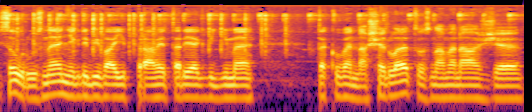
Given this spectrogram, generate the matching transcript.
jsou různé, někdy bývají právě tady, jak vidíme, takové našedlé, to znamená, že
